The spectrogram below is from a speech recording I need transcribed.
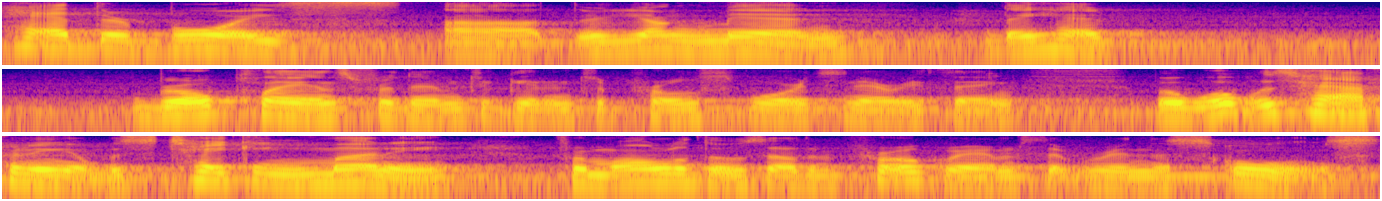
had their boys, uh, their young men, they had real plans for them to get into pro sports and everything. But what was happening, it was taking money from all of those other programs that were in the schools.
